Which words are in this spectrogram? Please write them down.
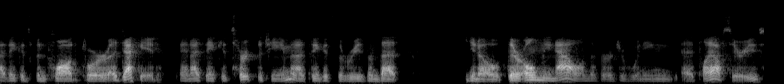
I think it's been flawed for a decade, and I think it's hurt the team. And I think it's the reason that you know they're only now on the verge of winning a playoff series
